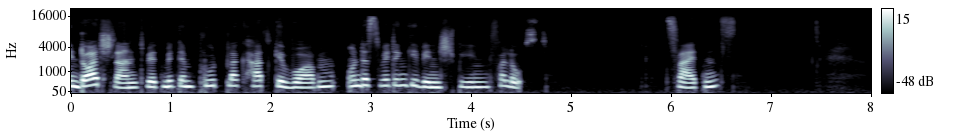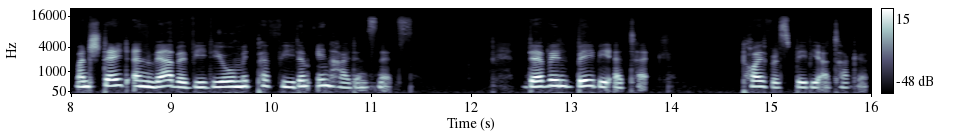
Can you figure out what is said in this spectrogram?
In Deutschland wird mit dem Blutplakat geworben und es wird in Gewinnspielen verlost. Zweitens. Man stellt ein Werbevideo mit perfidem Inhalt ins Netz. Devil Baby Attack Teufelsbaby-Attacke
